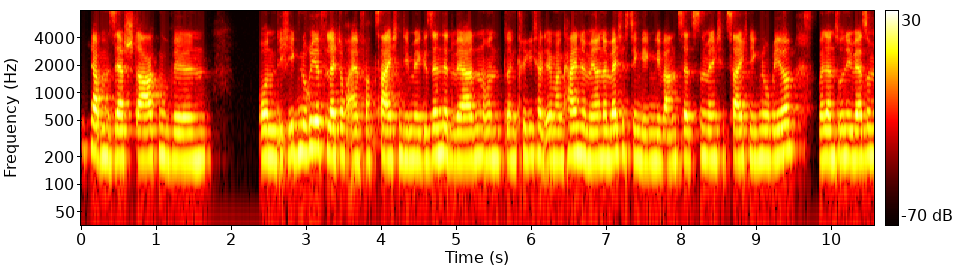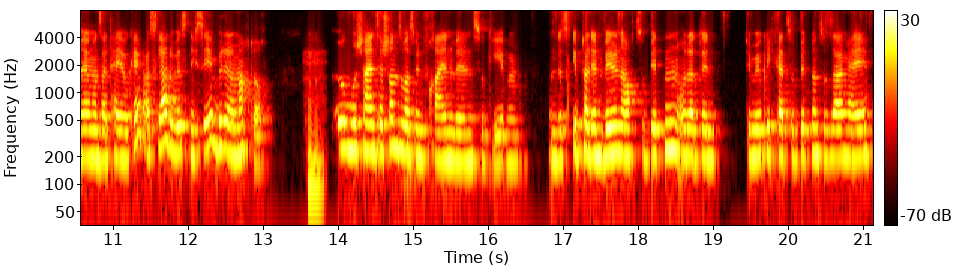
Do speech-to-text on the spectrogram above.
Ich habe einen sehr starken Willen und ich ignoriere vielleicht auch einfach Zeichen, die mir gesendet werden und dann kriege ich halt irgendwann keine mehr und dann werde ich das Ding gegen die Wand setzen, wenn ich die Zeichen ignoriere, weil dann das Universum irgendwann sagt, hey, okay, alles klar, du willst nicht sehen, bitte, dann mach doch. Hm. Irgendwo scheint es ja schon sowas wie einen freien Willen zu geben. Und es gibt halt den Willen auch zu bitten oder den, die Möglichkeit zu bitten und zu sagen, hey,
